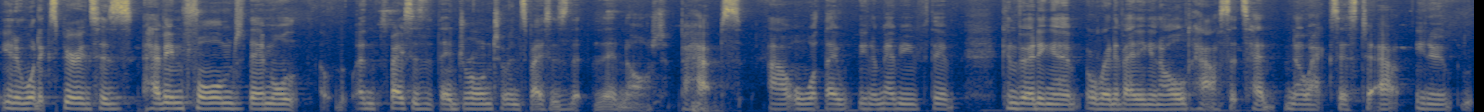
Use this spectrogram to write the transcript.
you know what experiences have informed them or and spaces that they're drawn to and spaces that they're not perhaps uh, or what they you know maybe if they're converting a, or renovating an old house that's had no access to out you know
